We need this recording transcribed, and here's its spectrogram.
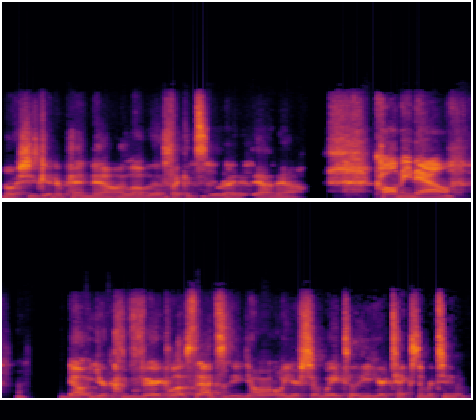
No, she's getting her pen now. I love this. I can see her write it down now. Call me now. no, you're very close. That's oh, you're so wait till you hear text number two.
